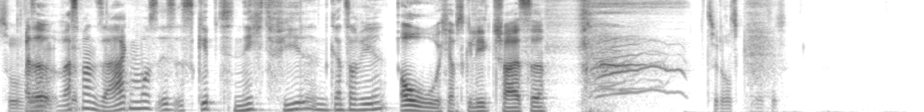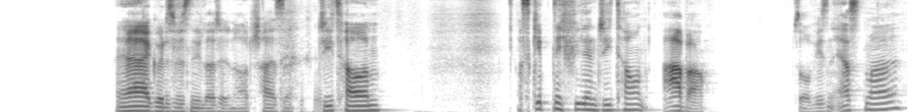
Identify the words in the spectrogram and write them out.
so. Also, was man sagen muss, ist, es gibt nicht viel in ganz Wien. Oh, ich hab's geleakt, scheiße. Es wird rausgeklettet. Ja, gut, das wissen die Leute in Ort. Scheiße. G-Town. Es gibt nicht viel in G-Town, aber. So, wir sind erstmal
